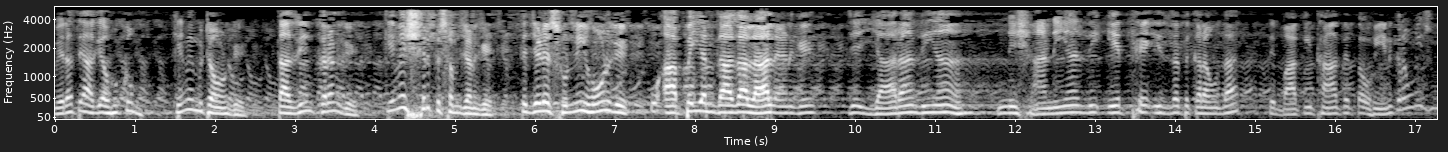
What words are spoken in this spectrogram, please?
میرا تے آ گیا حکم۔ کیویں مٹاؤ گے؟ تعظیم کرن گے؟ کیویں شرک سمجھن گے؟ تے جڑے سنی ہون گے، وہ آپ ہی اندازہ لا لین گے جے یاراں دیاں نشانیاں دی ایتھے عزت کراوندا تے باقی تھاں تے توہین کراونی سی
